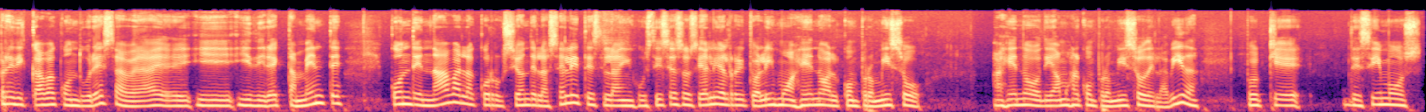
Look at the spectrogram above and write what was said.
predicaba con dureza, ¿verdad? Eh, y, y, directamente condenaba la corrupción de las élites, la injusticia social y el ritualismo ajeno al compromiso, ajeno, digamos, al compromiso de la vida. Porque decimos,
